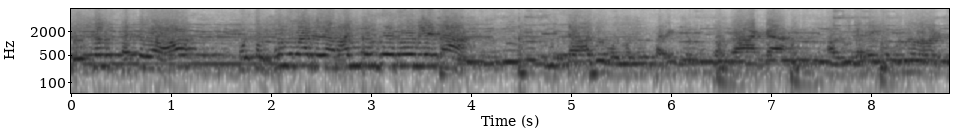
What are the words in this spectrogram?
కుక్కలు పట్టుగా కొత్త భూమి మాదిరిగా రాలిపోతూ ఉన్నాయట నిషాదు మమ్మల్ని పరికృతరాక అవి నాటి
